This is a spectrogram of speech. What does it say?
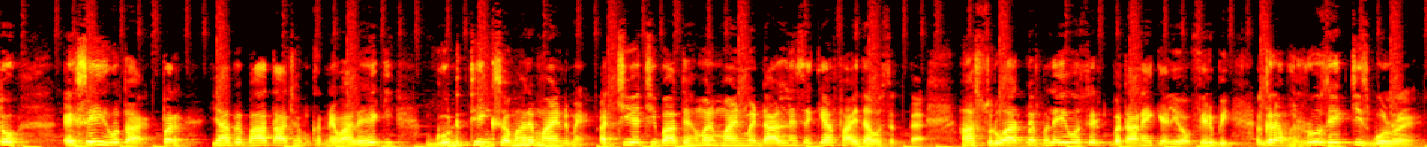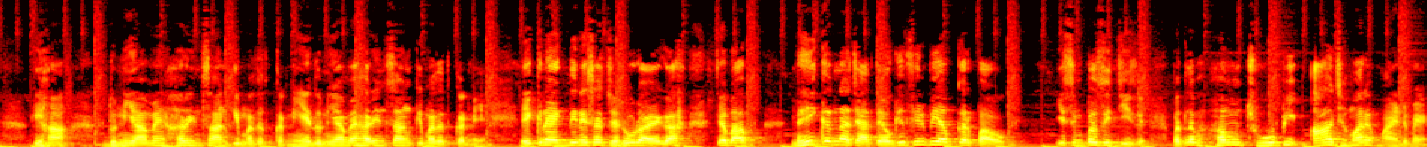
तो ऐसे ही होता है। पर यहाँ पे बात आज हम करने वाले हैं कि गुड थिंग्स हमारे माइंड में अच्छी अच्छी बातें हमारे माइंड में डालने से क्या फ़ायदा हो सकता है? हाँ शुरुआत में भले ही वो सिर्फ़ बताने के लिए हो, फिर भी अगर आप हर रोज़ एक चीज़ बोल रहे हैं कि हाँ दुनिया में हर इंसान की मदद करनी है, दुनिया में हर इंसान की मदद करनी है, एक ना एक दिन ऐसा ज़रूर आएगा जब आप नहीं करना चाहते हो कि फिर भी आप कर पाओगे। ये सिंपल सी चीज़ है। मतलब हम जो भी आज हमारे माइंड में,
